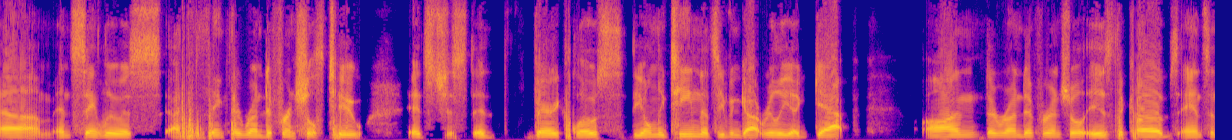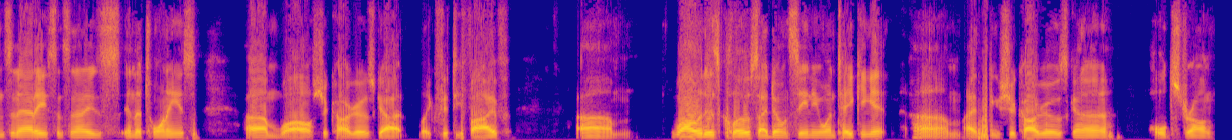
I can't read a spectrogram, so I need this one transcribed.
um, and St. Louis. I think they run differentials too. It's just it, very close. The only team that's even got really a gap on their run differential is the Cubs and Cincinnati. Cincinnati's in the 20s, um, while Chicago's got like 55. Um, while it is close, I don't see anyone taking it. Um, I think Chicago's going to hold strong.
